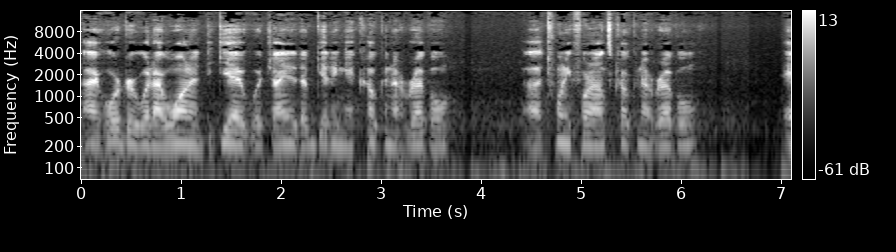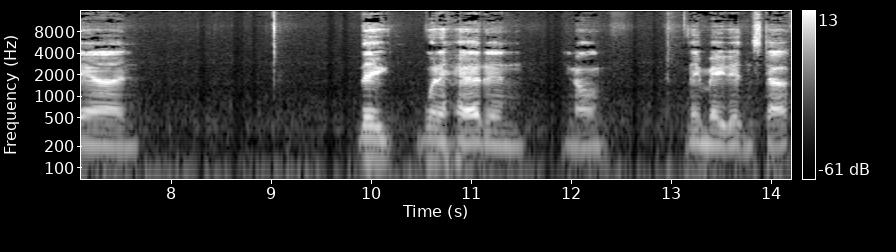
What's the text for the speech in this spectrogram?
I order what I wanted to get, which I ended up getting a Coconut Rebel, a 24 ounce Coconut Rebel. And they went ahead and, you know, they made it and stuff.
